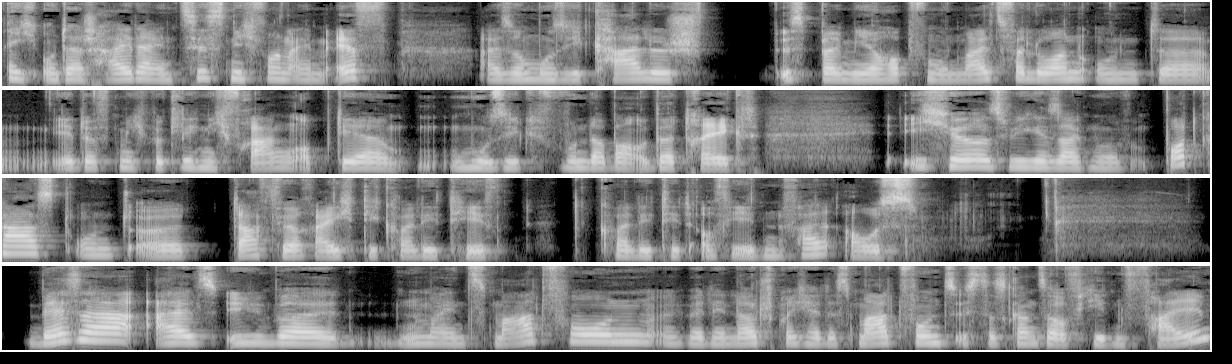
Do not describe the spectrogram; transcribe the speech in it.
Ich unterscheide ein Cis nicht von einem F. Also musikalisch ist bei mir Hopfen und Malz verloren und äh, ihr dürft mich wirklich nicht fragen, ob der Musik wunderbar überträgt. Ich höre es, wie gesagt, nur Podcast und äh, dafür reicht die Qualität, Qualität auf jeden Fall aus. Besser als über mein Smartphone, über den Lautsprecher des Smartphones ist das Ganze auf jeden Fall.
